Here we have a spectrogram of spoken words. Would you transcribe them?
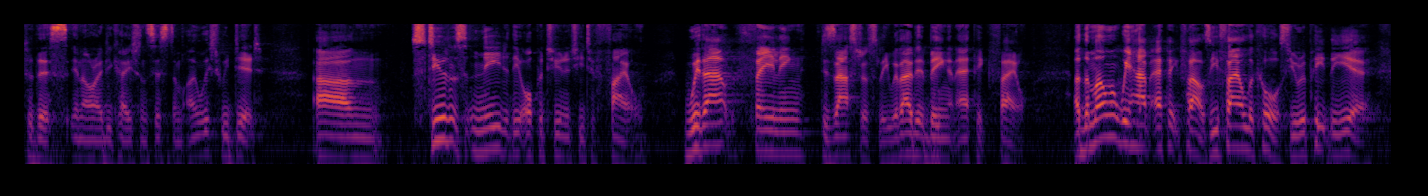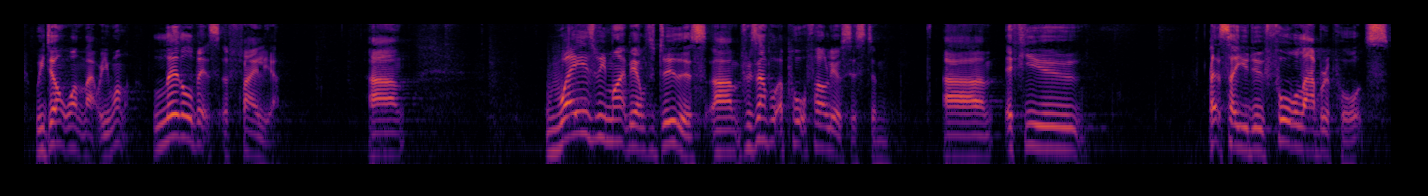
for this in our education system. I wish we did. Um, students need the opportunity to fail without failing disastrously, without it being an epic fail. At the moment, we have epic fails. You fail the course, you repeat the year. We don't want that. We want little bits of failure. Um, ways we might be able to do this, um, for example, a portfolio system. Um, if you, let's say you do four lab reports,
